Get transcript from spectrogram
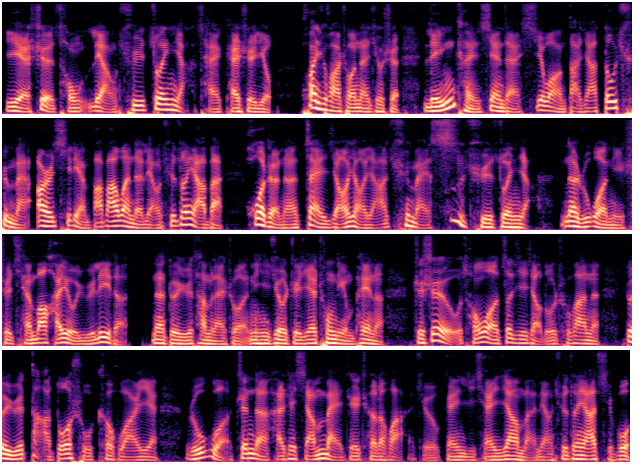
也是从两驱尊雅才开始有。换句话说呢，就是林肯现在希望大家都去买二十七点八八万的两驱尊雅版，或者呢再咬咬牙去买四驱尊雅。那如果你是钱包还有余力的，那对于他们来说，你就直接冲顶配呢。只是从我自己角度出发呢，对于大多数客户而言，如果真的还是想买这车的话，就跟以前一样嘛，两驱尊雅起步，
